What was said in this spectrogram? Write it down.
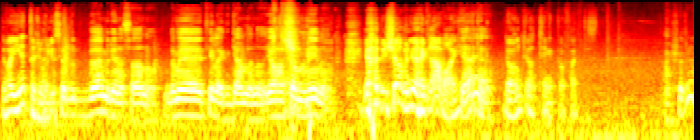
det var jätteroligt. Ska du börja med dina söner? De är tillräckligt gamla nu. Jag har kört med mina. Ja, du kör med dina grabbar. Ja, ja. Det har inte jag tänkt på faktiskt. Absolut. Nej,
